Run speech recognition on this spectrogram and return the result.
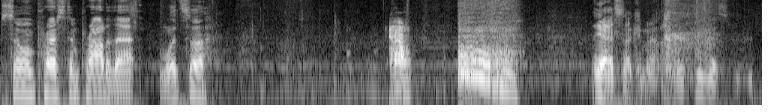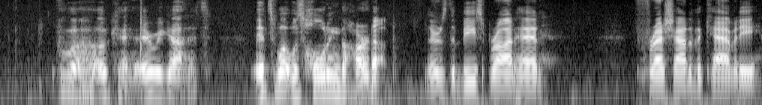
so impressed and proud of that. Let's, uh. Yeah, it's not coming out. Whoa, okay, there we got it. It's what was holding the heart up. There's the beast broadhead, fresh out of the cavity,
